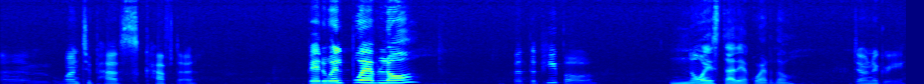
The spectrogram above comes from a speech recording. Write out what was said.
um, want to pass CAFTA, Pero el pueblo but the people no está de acuerdo. don't agree.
